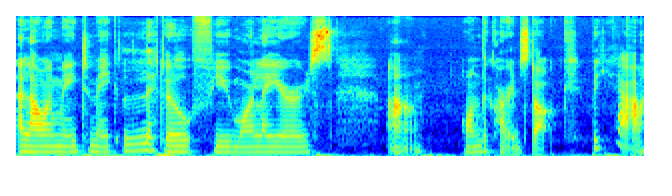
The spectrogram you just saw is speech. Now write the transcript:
allowing me to make a little few more layers uh, on the cardstock. But yeah,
